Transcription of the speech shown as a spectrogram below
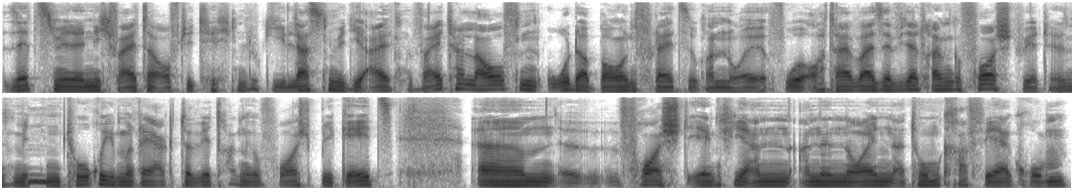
setzen wir denn nicht weiter auf die Technologie? Lassen wir die alten weiterlaufen oder bauen vielleicht sogar neue, wo auch teilweise wieder dran geforscht wird. Mit mhm. dem Thoriumreaktor wird dran geforscht. Bill Gates ähm, äh, forscht irgendwie an, an einem neuen Atomkraftwerk rum.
